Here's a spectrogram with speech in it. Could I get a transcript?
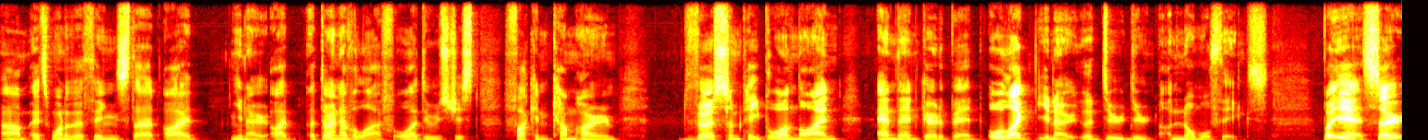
Um, it's one of the things that I you know I I don't have a life. All I do is just fucking come home, verse some people online, and then go to bed. Or like you know do do normal things. But yeah so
